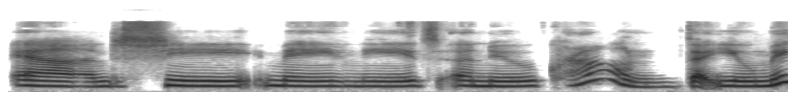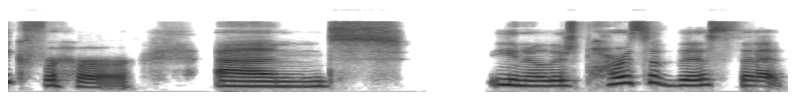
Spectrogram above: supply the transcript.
and she may need a new crown that you make for her and you know there's parts of this that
